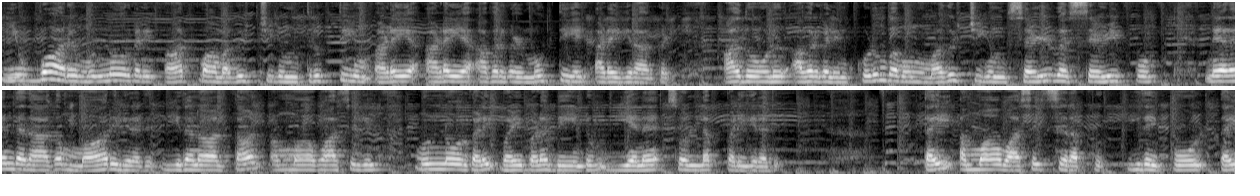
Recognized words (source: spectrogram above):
இவ்வாறு முன்னோர்களின் ஆத்மா மகிழ்ச்சியும் திருப்தியும் அடைய அடைய அவர்கள் முக்தியை அடைகிறார்கள். அதோடு அவர்களின் குடும்பமும் மகிழ்ச்சியும் செல்வ செழிப்பும் நிறைந்ததாக மாறுகிறது. இதனால் தான் அம்மாவாசையில் முன்னோர்களை வழிபட வேண்டும் என சொல்லப்படுகிறது. தை அமாவாசை சிறப்பு. இதைப்போல் தை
